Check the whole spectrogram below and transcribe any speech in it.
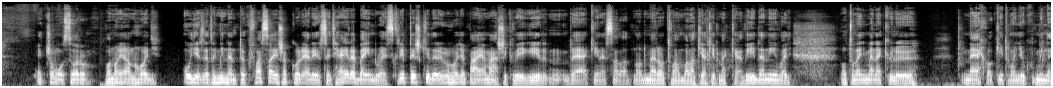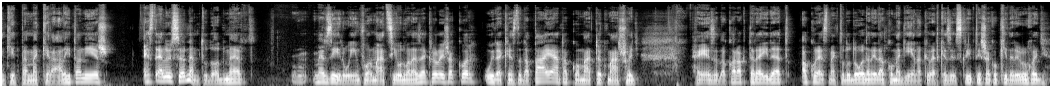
egy csomószor van olyan, hogy úgy érzed, hogy minden tök fasza, és akkor elérsz egy helyre, beindul egy script, és kiderül, hogy a pálya másik végére kéne szaladnod, mert ott van valaki, akit meg kell védeni, vagy ott van egy menekülő mech, akit mondjuk mindenképpen meg kell állítani, és ezt először nem tudod, mert mert zéró információd van ezekről, és akkor újra kezded a pályát, akkor már tök más, hogy helyezed a karaktereidet, akkor ezt meg tudod oldani, de akkor megéljen a következő script, és akkor kiderül, hogy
